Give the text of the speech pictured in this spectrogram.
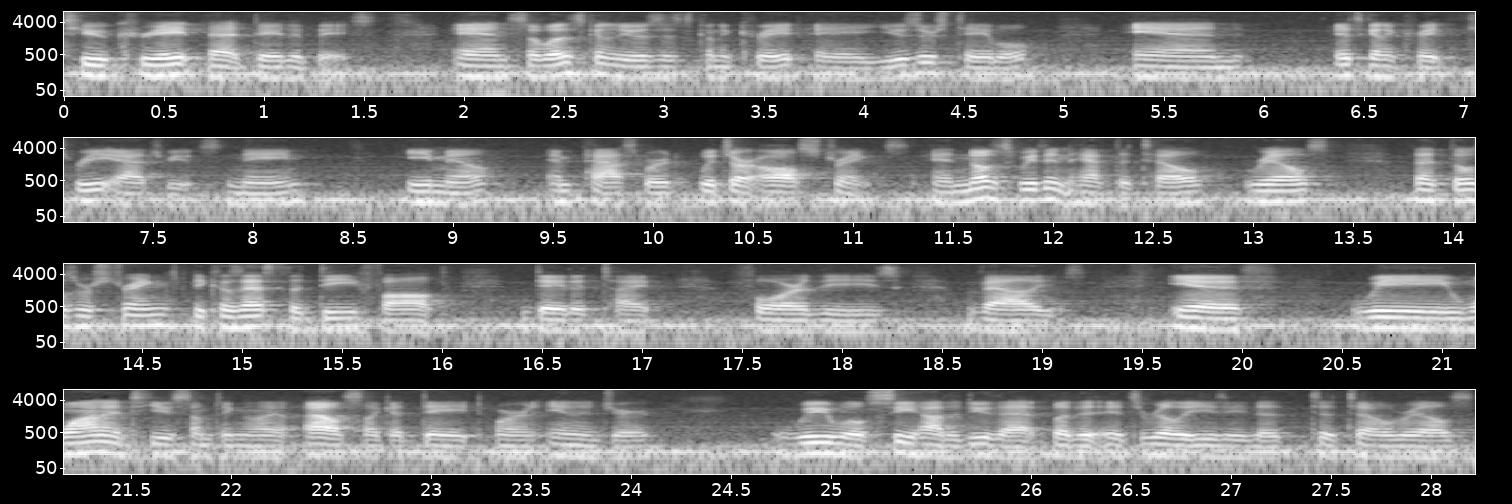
to create that database. And so what it's going to do is it's going to create a users table and it's going to create three attributes, name, email, and password, which are all strings. And notice we didn't have to tell Rails that those were strings because that's the default data type for these values. If we wanted to use something else like a date or an integer, we will see how to do that, but it's really easy to, to tell Rails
